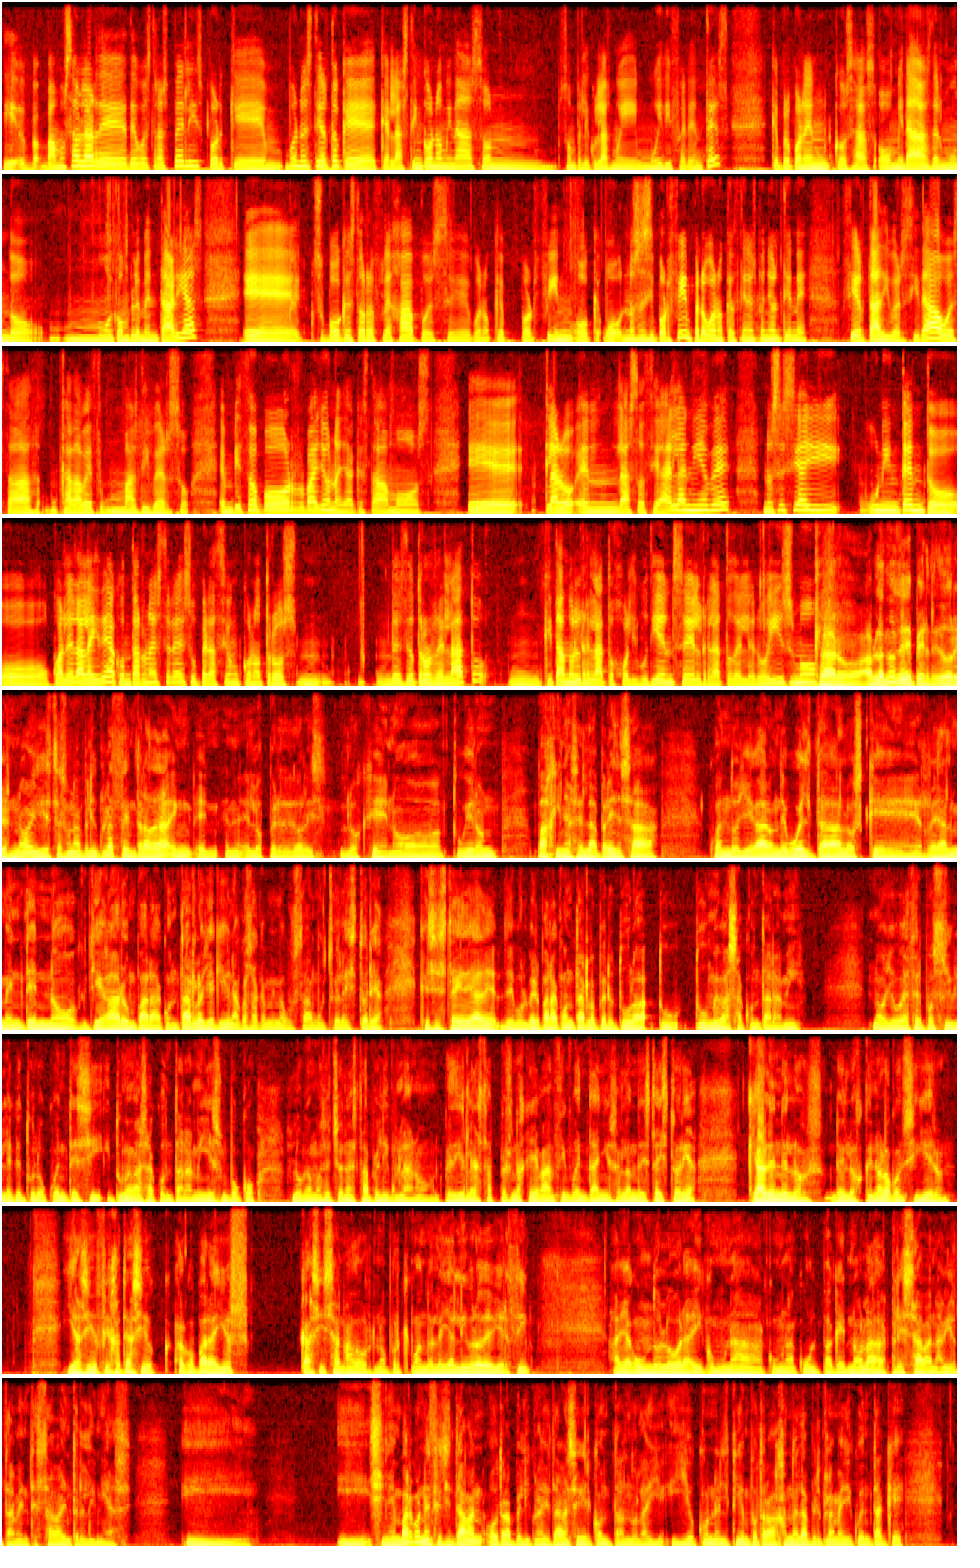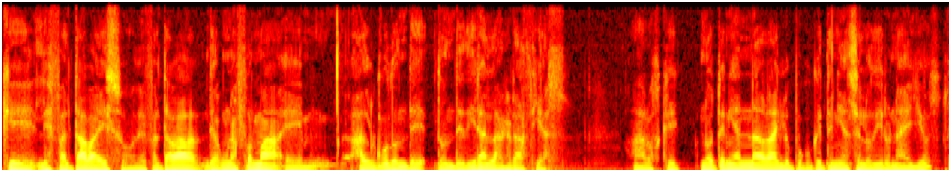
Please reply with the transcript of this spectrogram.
Y va- vamos a hablar de, de vuestras pelis porque, bueno, es cierto que, que las cinco nominadas son, son películas muy, muy diferentes, que proponen cosas o miradas del mundo muy complementarias. Eh, supongo que esto refleja, pues, eh, bueno, que por fin, o, que- o no sé si por fin, pero bueno, que el cine español tiene cierta diversidad o está cada vez más diverso. Empiezo por Bayona, ya que estábamos, eh, claro, en La Sociedad de la Nieve, no sé si hay un intento o cuál era la idea, contar una historia de superación con otros, mm, desde otro relato, mm, quitando el relato hollywoodiense, el relato del heroísmo. Claro, hablando de perdedores, ¿no? Y esta es una película centrada en, en- en- los perdedores, los que no tuvieron páginas en la prensa cuando llegaron de vuelta, los que realmente no llegaron para contarlo. Y aquí hay una cosa que a mí me gustaba mucho de la historia, que es esta idea de, volver para contarlo, pero tú, tú, tú me vas a contar a mí. No, yo voy a hacer posible que tú lo cuentes y, tú me vas a contar a mí. Es un poco lo que hemos hecho en esta película, ¿no? Pedirle a estas personas que llevan 50 años hablando de esta historia que hablen de los, de los que no lo consiguieron. Y ha sido, fíjate, ha sido algo para ellos casi sanador, ¿no? Porque cuando leía el libro de Bierzi había como un dolor ahí, como una, como una culpa que no la expresaban abiertamente, estaba entre líneas. Y, y sin embargo necesitaban otra película, necesitaban seguir contándola. Y, yo con el tiempo trabajando en la película me di cuenta que, que les faltaba eso, les faltaba de alguna forma eh, algo donde, donde dieran las gracias a los que no tenían nada y lo poco que tenían se lo dieron a ellos.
